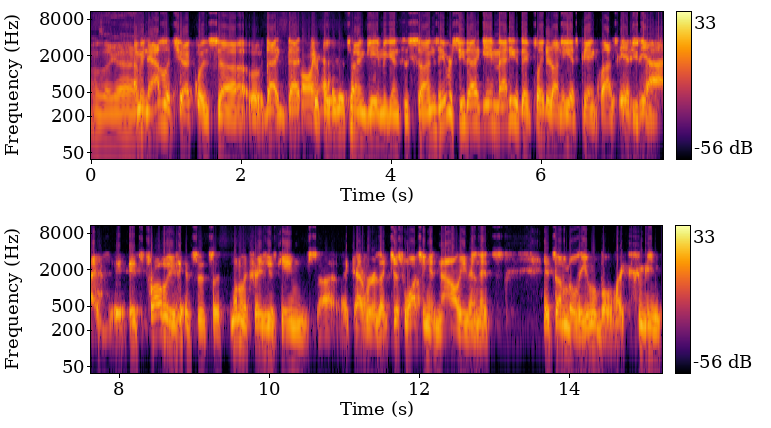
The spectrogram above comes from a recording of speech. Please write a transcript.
I was like, all right. I mean, Havlicek was uh, that that Oh, triple yeah. overtime game against the Suns. You ever see that game, Matty? They played it on ESPN Classic. It's, yeah, it's, it's probably it's it's a, one of the craziest games uh, like ever. Like just watching it now, even it's it's unbelievable. Like I mean,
